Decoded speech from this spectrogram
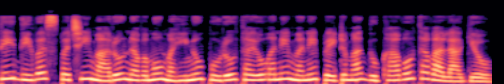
તે દિવસ પછી મારો નવમો મહિનો પૂરો થયો અને મને પેટમાં દુખાવો થવા લાગ્યો.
